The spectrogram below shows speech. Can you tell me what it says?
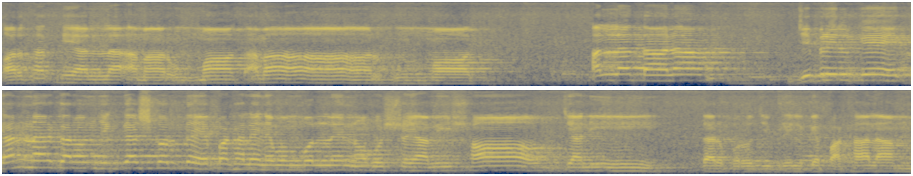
অর্থাৎ হে আল্লাহ, আমার উম্মত আমার উম্মত। আল্লাহ তাআলা জিব্রিলকে কান্নার কারণ জিজ্ঞাসা করতে পাঠালেন এবং বললেন, অবশ্যই আমি সব জানি। তারপরও জিব্রিলকে পাঠালাম।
